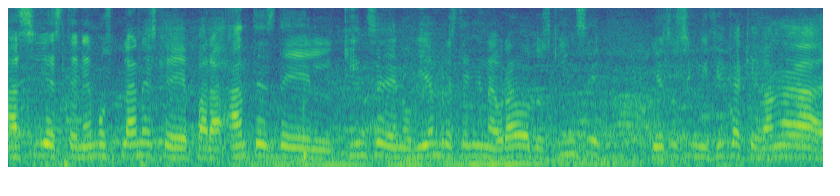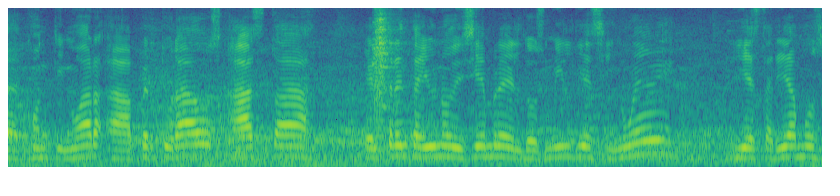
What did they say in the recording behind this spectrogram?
Así es, tenemos planes que para antes del 15 de noviembre estén inaugurados los 15 y eso significa que van a continuar aperturados hasta el 31 de diciembre del 2019 y estaríamos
